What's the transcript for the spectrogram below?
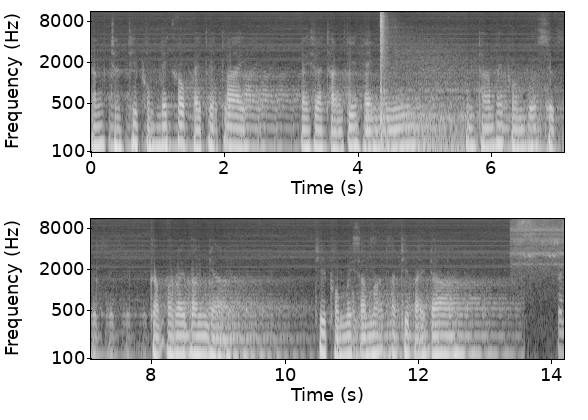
หลังจากที่ผมได้เข้าไปใกล้ๆในสถานที่แห่งนี้ มันทำให้ผมรู้สึกกับอะไรบางอย่าง ที่ผมไม่สามารถอธิบายได้ เป็น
